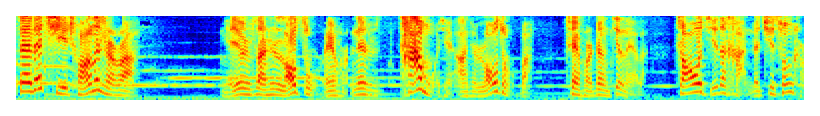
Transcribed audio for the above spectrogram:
在他起床的时候啊，也就是算是老祖那会儿，那是他母亲啊，就是老祖吧。这会儿正进来了，着急的喊着去村口，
